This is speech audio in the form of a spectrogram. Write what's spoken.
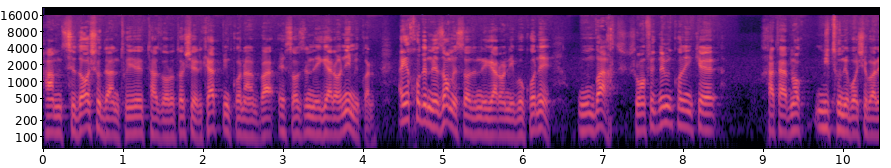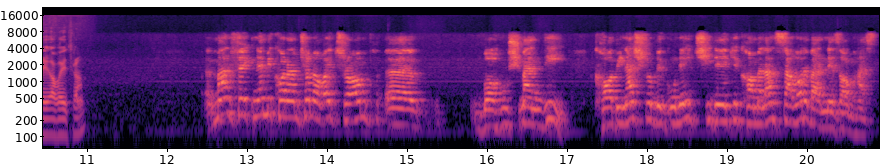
هم صدا شدن توی تظاهرات شرکت می‌کنن و احساس نگرانی می‌کنن. اگر خود نظام احساس نگرانی بکنه اون وقت شما فکر نمی‌کنین که خطرناک می‌تونه باشه برای آقای ترامپ؟ من فکر نمی کنم چون آقای ترامپ با هوشمندی کابینش رو به گونه چیده که کاملا سوار بر نظام هست.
